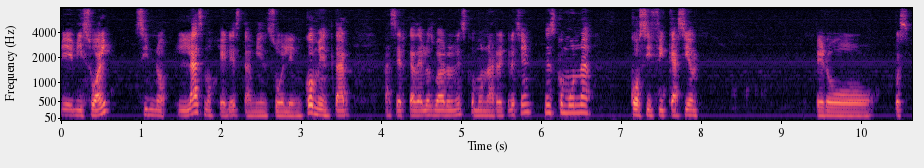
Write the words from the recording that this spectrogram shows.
eh, visual, sino las mujeres también suelen comentar acerca de los varones como una recreación. Es como una cosificación. Pero, pues,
